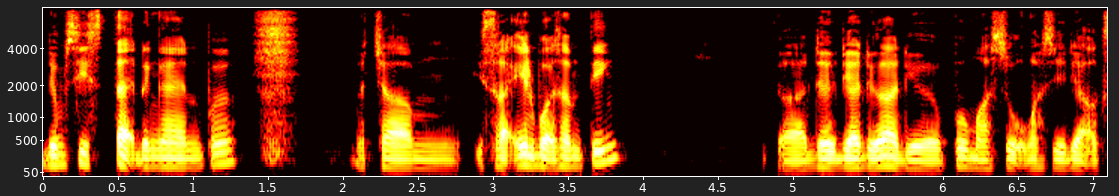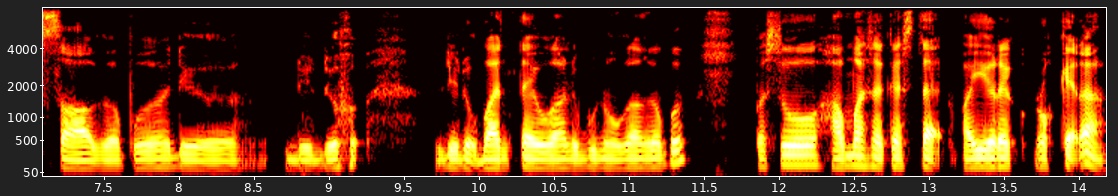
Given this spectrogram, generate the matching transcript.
dia mesti start dengan apa macam Israel buat something uh, dia dia ada lah dia apa masuk Masjid Al-Aqsa ke apa dia dia duk dia duk bantai orang dia bunuh orang ke apa. Lepas tu Hamas akan start fire ro- roket lah.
